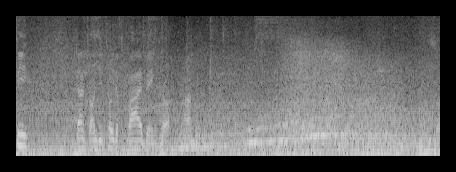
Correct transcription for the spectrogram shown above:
see, downtown Detroit just vibing, bro. You know what I mean? So.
